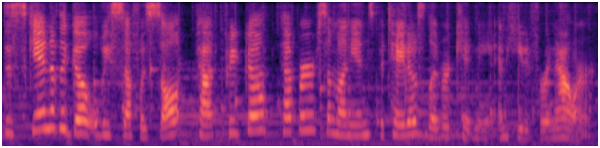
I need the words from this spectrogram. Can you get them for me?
The skin of the goat will be stuffed with salt, paprika, pepper, some onions, potatoes, liver, kidney, and heated for an hour.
